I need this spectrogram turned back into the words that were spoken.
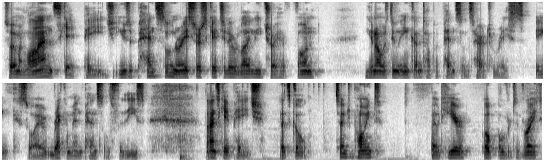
So I'm on a landscape page. Use a pencil and eraser, sketch it out lightly, try have fun. You can always do ink on top of pencil, it's hard to erase ink, so I recommend pencils for these. Landscape page, let's go. Center point, about here, up over to the right.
